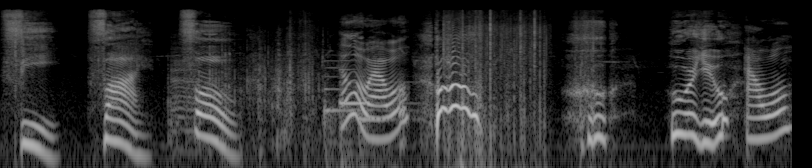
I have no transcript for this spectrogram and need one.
Fee, fi, fo. Hello, Owl. Oh! Who, who are you? Owl.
